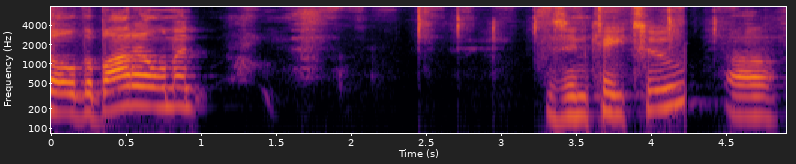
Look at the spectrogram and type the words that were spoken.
So the Bott element is in K2 of,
